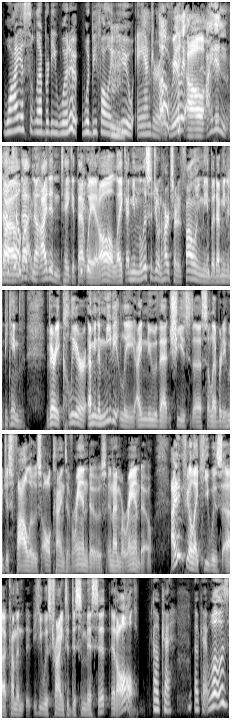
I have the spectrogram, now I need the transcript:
why a celebrity would would be following you, Andrew. Oh, really? Oh, I didn't. That's Wow, that, no, I didn't take it that way at all. Like, I mean, Melissa Joan Hart started following me, but I mean, it became very clear. I mean, immediately I knew that she's a celebrity who just follows all kinds of randos, and I'm a rando. I didn't feel like he was uh, coming. He was trying to dismiss it at all. Okay. Okay. Well, it was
